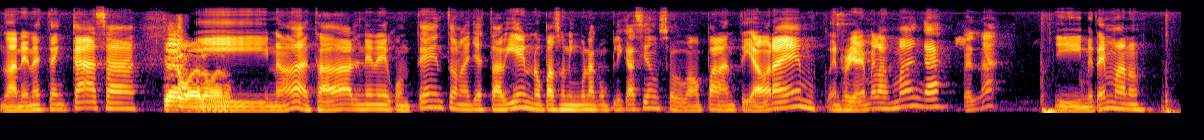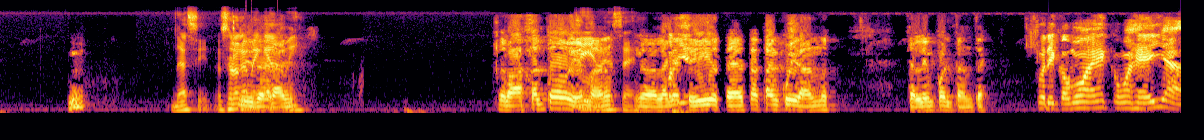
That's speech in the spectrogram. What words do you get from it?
La nena está en casa Qué bueno, bueno. y nada, está el nene contento, Naya está bien, no pasó ninguna complicación, so vamos para adelante. Y ahora es enrollarme las mangas, ¿verdad? Y meter mano. That's it. Eso es lo que me queda a mí. Pero va a estar todo bien, Sí, sé. De verdad que sí, ustedes te están cuidando. Que es lo importante. Pero ¿y cómo es? ¿Cómo es ella?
